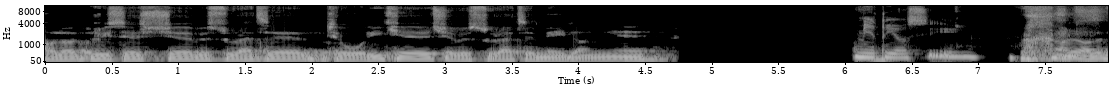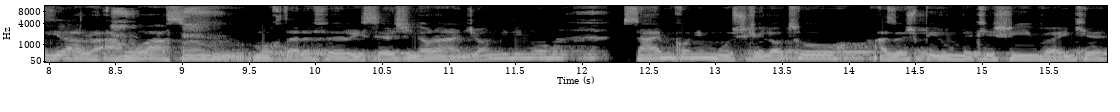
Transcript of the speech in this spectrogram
حالا research چه به صورت تئوریکه چه به صورت میدانی مقیاسی آره حالا دیگه انواع اقسام مختلف research اینا رو انجام میدیم و سعی می‌کنیم مشکلات رو ازش بیرون بکشیم و اینکه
